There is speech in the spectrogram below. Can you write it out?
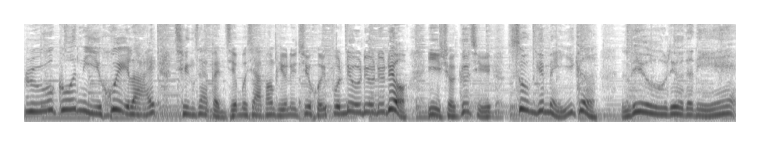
如果你会来，请在本节目下方评论区回复六六六六，一首歌曲送给每一个六六的你。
